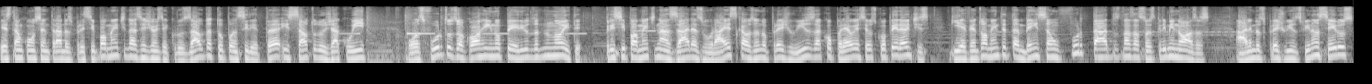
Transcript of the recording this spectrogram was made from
estão concentrados principalmente nas regiões de Cruz Alta, Tupanciretã e Salto do Jacuí. Os furtos ocorrem no período da noite, principalmente nas áreas rurais, causando prejuízos a Coprel e seus cooperantes, que eventualmente também são furtados nas ações criminosas. Além dos prejuízos financeiros,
